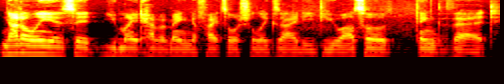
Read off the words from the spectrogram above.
not only is it you might have a magnified social anxiety, do you also think that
